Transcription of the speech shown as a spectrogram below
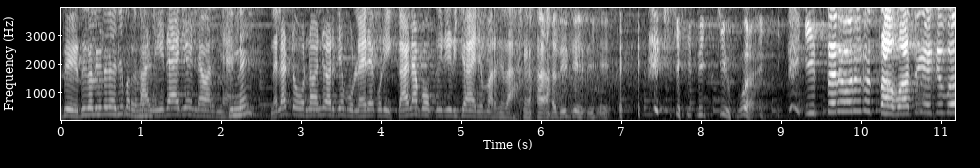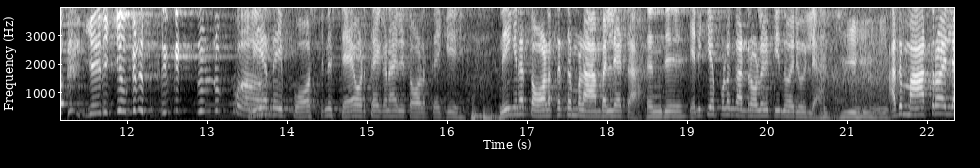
ഇത് ഏത് കളിയുടെ കാര്യം പറഞ്ഞു കളിയുടെ കാര്യമല്ല പറഞ്ഞ. പിന്നെ? ഇന്നലെ ടൂർണമെന്റ് നടത്തിയ പിള്ളേരെ കൂടി ഇക്കാനാ പോക്കിട്ട് ഇടിച്ച കാര്യം പറഞ്ഞതാ. അത് ശരി. എനിക്ക്. ഇത്തരം ഒരു തമാശ കേൾക്കുമ്പോ എനിക്ക്. നീ എന്താ ഈ പോസ്റ്റിന് സ്റ്റേ കൊടുത്തേക്കണ ഈ തോളത്തേക്ക്? നീ ഇങ്ങനെ തോളത്തിട്ട് മ്ലാമ്പല്ലേട്ടാ എന്തേ? എനിക്ക് എപ്പോഴും കൺട്രോൾ കിട്ടിയെന്ന് വരൂല അത് മാത്രമല്ല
